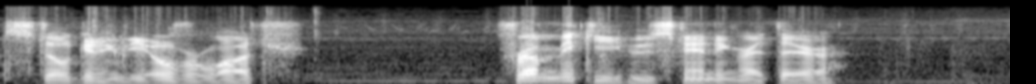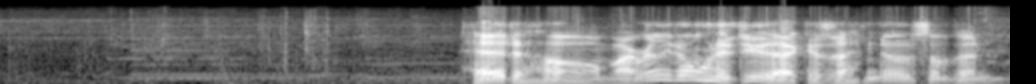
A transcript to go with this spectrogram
still getting the Overwatch from Mickey, who's standing right there. Head home. I really don't want to do that because I know something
